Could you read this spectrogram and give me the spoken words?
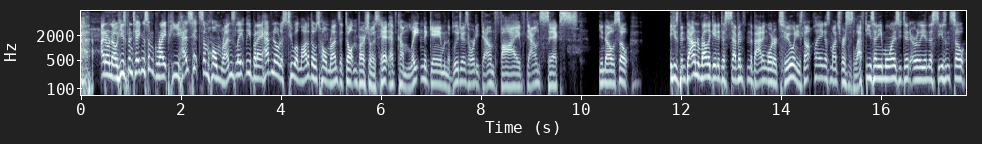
I don't know. He's been taking some gripe. He has hit some home runs lately, but I have noticed too a lot of those home runs that Daulton Varsho has hit have come late in the game when the Blue Jays are already down five, down six. You know, so he's been down and relegated to seventh in the batting order too, and he's not playing as much versus lefties anymore as he did early in this season. So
